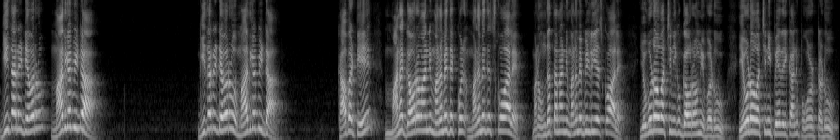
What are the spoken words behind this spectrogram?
గీతారెడ్డి ఎవరు? మాదిగ బిడ్డ. గీతారెడ్డి ఎవరు? మాదిగ బిడ్డ. కాబట్టి మన గౌరవాన్ని మనమే తెక్కు మనమే తెచ్చుకోవాలి. మన ఉందతనాన్ని మనమే బిల్డ్ చేసుకోవాలి. ఎవడో వచ్చి నీకు గౌరవం ఇవ్వడు. ఎవడో వచ్చి నీ పేదరికాన్ని పొగొట్టడు.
